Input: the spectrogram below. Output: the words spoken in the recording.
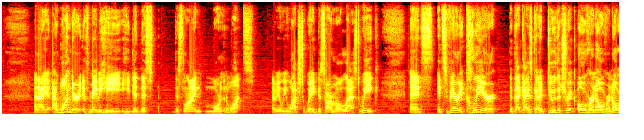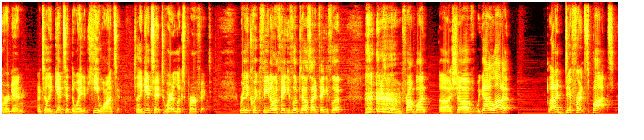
And I, I wonder if maybe he, he did this this line more than once. I mean, we watched Wade Desarmo last week, and it's it's very clear that that guy's going to do the trick over and over and over again until he gets it the way that he wants it, until he gets it to where it looks perfect. Really quick feet on the fakie flip, tail side fakie flip, front blunt uh, shove. We got a lot of a lot of different spots.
